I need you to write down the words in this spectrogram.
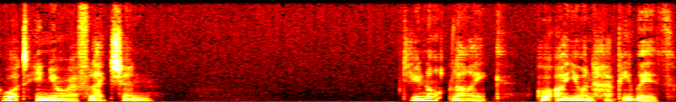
What in your reflection do you not like or are you unhappy with?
